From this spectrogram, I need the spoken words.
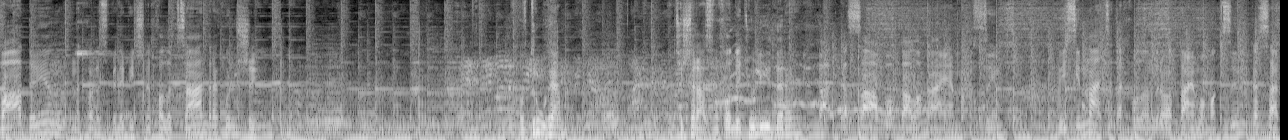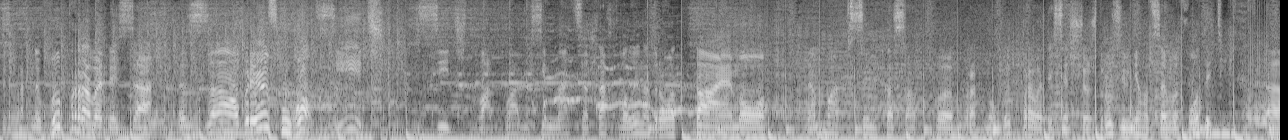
2-1 на користь підопічних Олександра Кульши. Вдруге. Чи ще раз виходить у лідери. Касапа вдало грає Максим. 18-та хвилина другого тайму. Максим Касапін прагне виправитися за обрізку. Гол! Січ! Січ 2-2, 18-та хвилина другого тайму. Максим Касап прагнув виправитися. Що ж, друзі, в нього це виходить. Е,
